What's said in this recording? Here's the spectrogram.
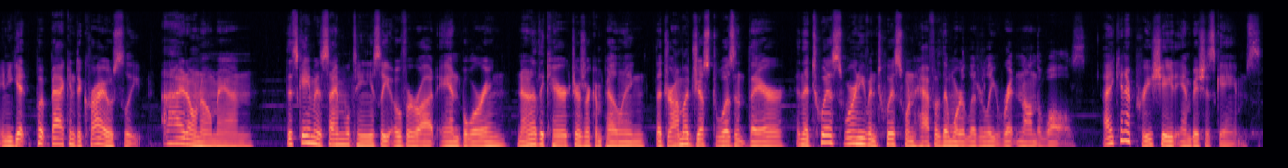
and you get put back into cryosleep. I don't know, man. This game is simultaneously overwrought and boring. None of the characters are compelling, the drama just wasn't there, and the twists weren't even twists when half of them were literally written on the walls. I can appreciate ambitious games,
